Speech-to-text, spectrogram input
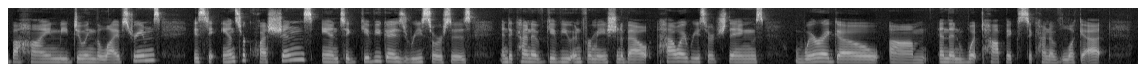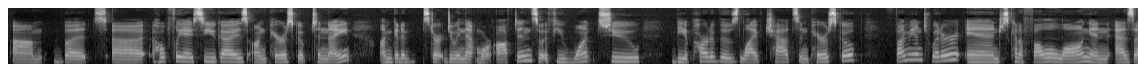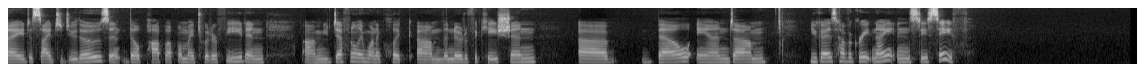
behind me doing the live streams is to answer questions and to give you guys resources and to kind of give you information about how I research things, where I go, um, and then what topics to kind of look at. Um, but uh, hopefully, I see you guys on Periscope tonight. I'm going to start doing that more often. So if you want to be a part of those live chats in Periscope, find me on Twitter and just kind of follow along. And as I decide to do those, and they'll pop up on my Twitter feed. And um, you definitely want to click um, the notification uh, bell. And um, you guys have a great night and stay safe.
